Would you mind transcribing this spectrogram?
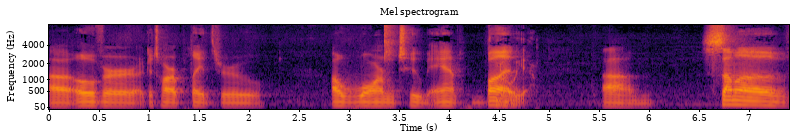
uh, over a guitar played through a warm tube amp. But oh yeah. some of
